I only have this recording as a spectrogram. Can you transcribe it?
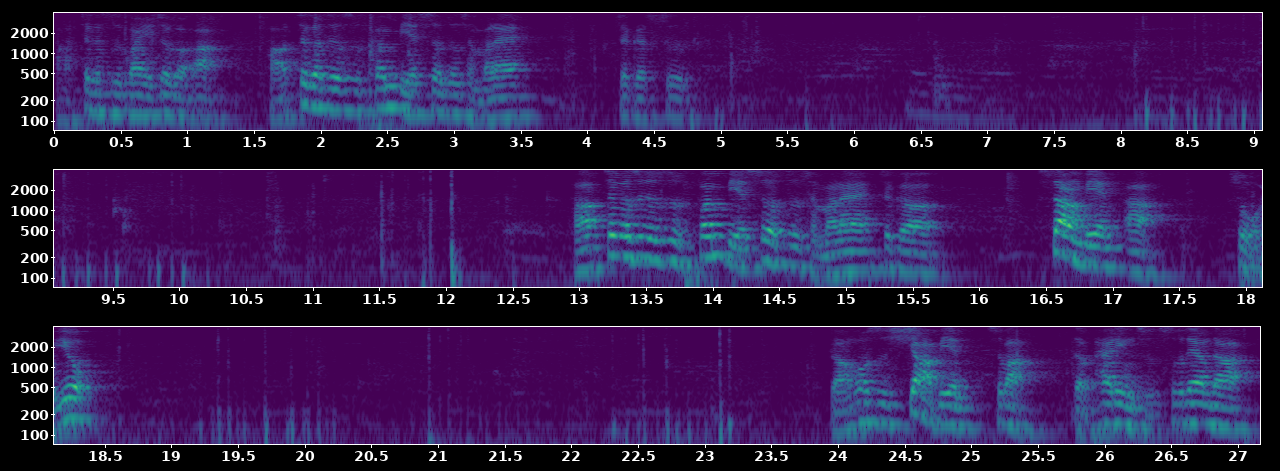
啊，这个是关于这个啊，好，这个就是分别设置什么嘞？这个是，好，这个是就是分别设置什么嘞？这个上边啊，左右。然后是下边是吧的派令值是不是这样的？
